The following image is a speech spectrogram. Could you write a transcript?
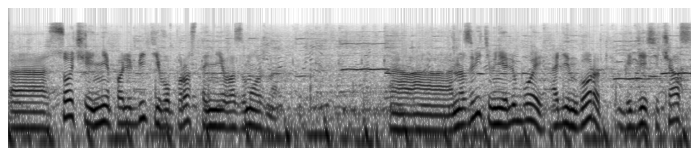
э, Сочи, не полюбить его просто невозможно. Э, назовите мне любой один город, где сейчас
